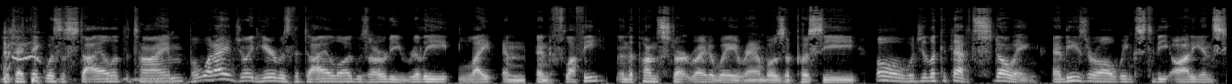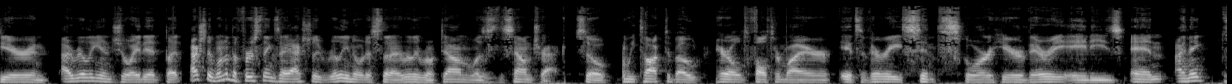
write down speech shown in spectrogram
which I think was a style at the time. But what I enjoyed here was the dialogue was already really light and, and fluffy. And the puns start right away. Rambo's a pussy. Oh, would you look at that? It's snowing. And these are all winks to the audience here. And I really enjoyed it. But actually, one of the first things I actually really noticed that I really wrote down was the soundtrack. So we talked about Harold Faltermeyer. It's a very synth score here, very 80s. And I think the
